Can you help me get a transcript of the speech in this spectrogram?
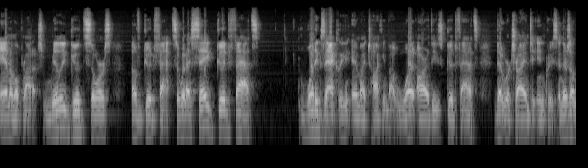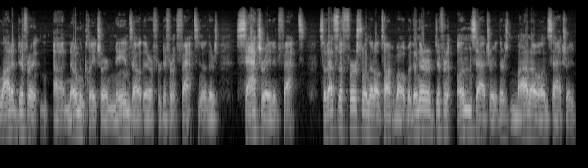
animal products. Really good source of good fats. So when I say good fats, what exactly am I talking about? What are these good fats that we're trying to increase? And there's a lot of different uh, nomenclature names out there for different fats. You know, there's saturated fats. So that's the first one that I'll talk about. But then there are different unsaturated. There's mono unsaturated.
